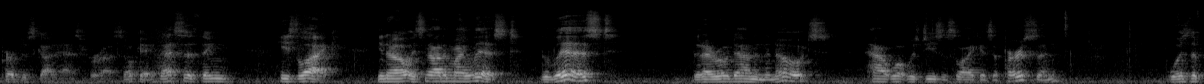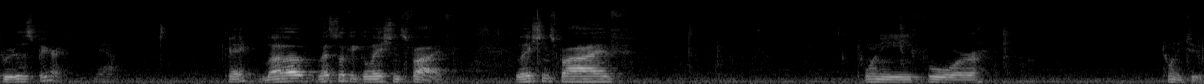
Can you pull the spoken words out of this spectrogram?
purpose God has for us. Okay, that's the thing He's like. You know, it's not in my list. The list that I wrote down in the notes, how what was Jesus like as a person, was the fruit of the Spirit. Yeah. Okay, love. Let's look at Galatians 5. Galatians 5, 24, 22.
